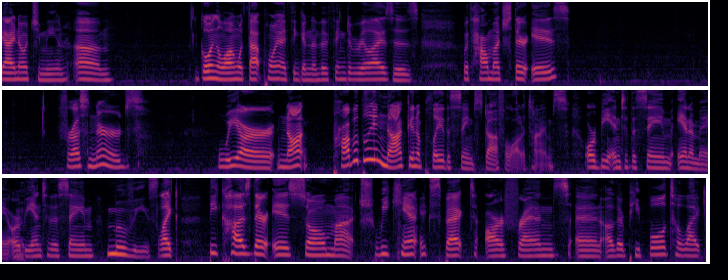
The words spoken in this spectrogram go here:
Yeah, I know what you mean. Um, going along with that point, I think another thing to realize is with how much there is for us nerds, we are not probably not going to play the same stuff a lot of times or be into the same anime or Yep. be into the same movies. Like, because there is so much, we can't expect our friends and other people to like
